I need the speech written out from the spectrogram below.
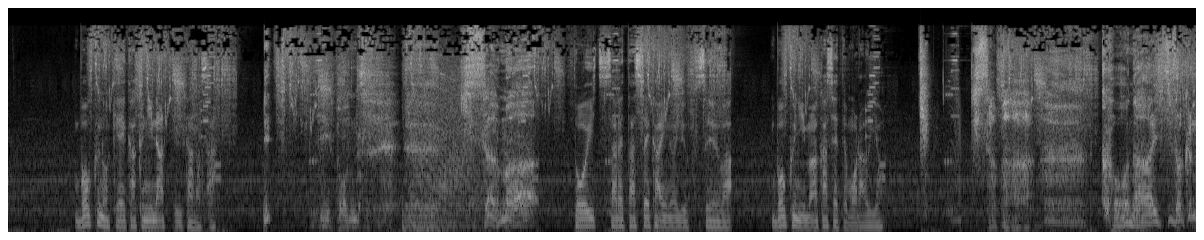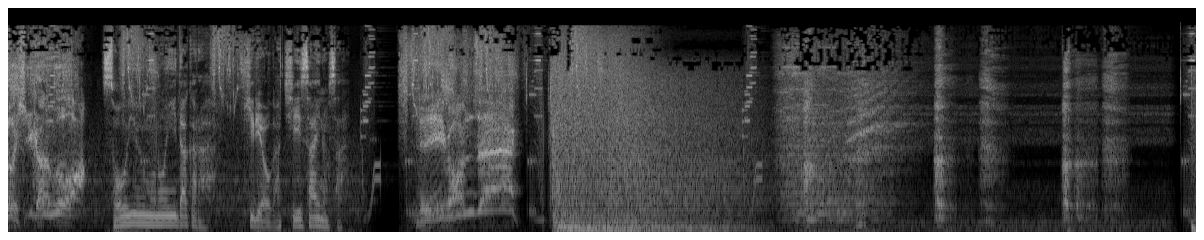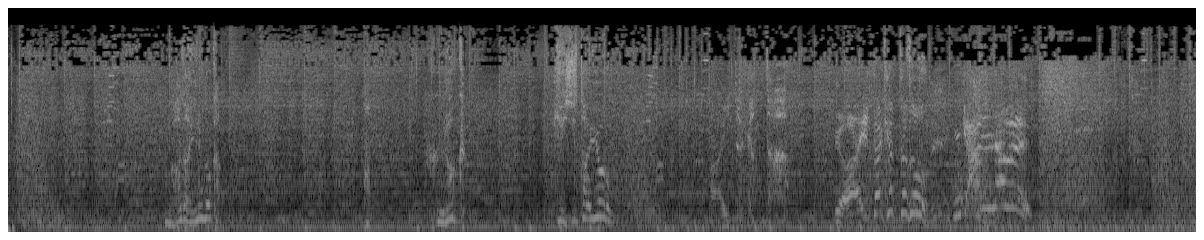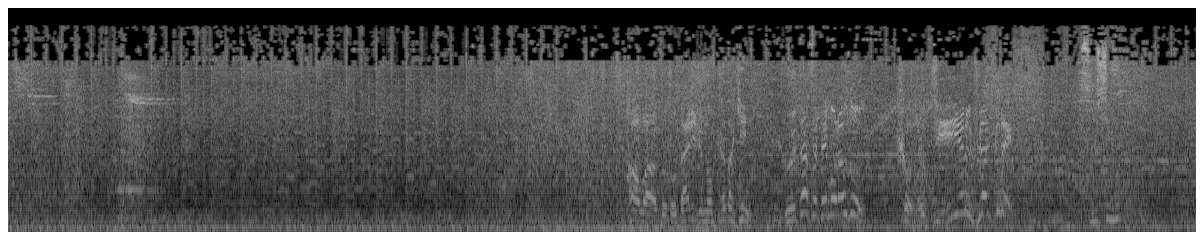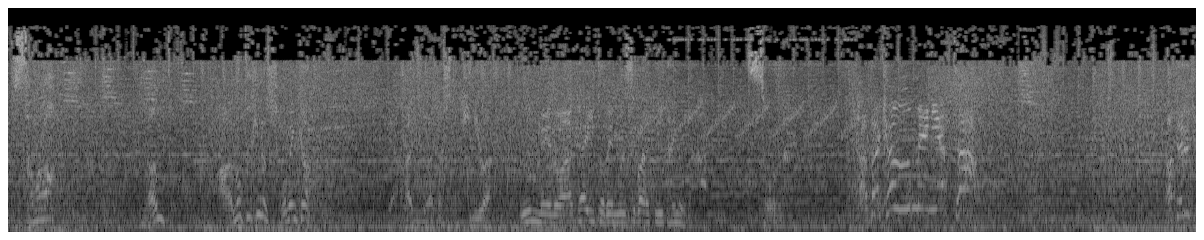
僕の計画になっていたのさ。リリボンズ貴様。統一された世界の行く末は僕に任せてもらうよ。貴様コーナー一族の悲願を。そういう物言いだから器量が小さいのさ。リボンズ。まだいるのか？あフラッグ疑似太陽炉会いたかった。会いたかったぞ。ガンダム。パワードとダリルの敵撃たせてもらうぞ。この GN フラッグで。通信？貴様は？なんとあの時の少年かやはり私と君は運命の赤い糸で結ばれていたようだ。そうだ。戦う運命にあった。当てる。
